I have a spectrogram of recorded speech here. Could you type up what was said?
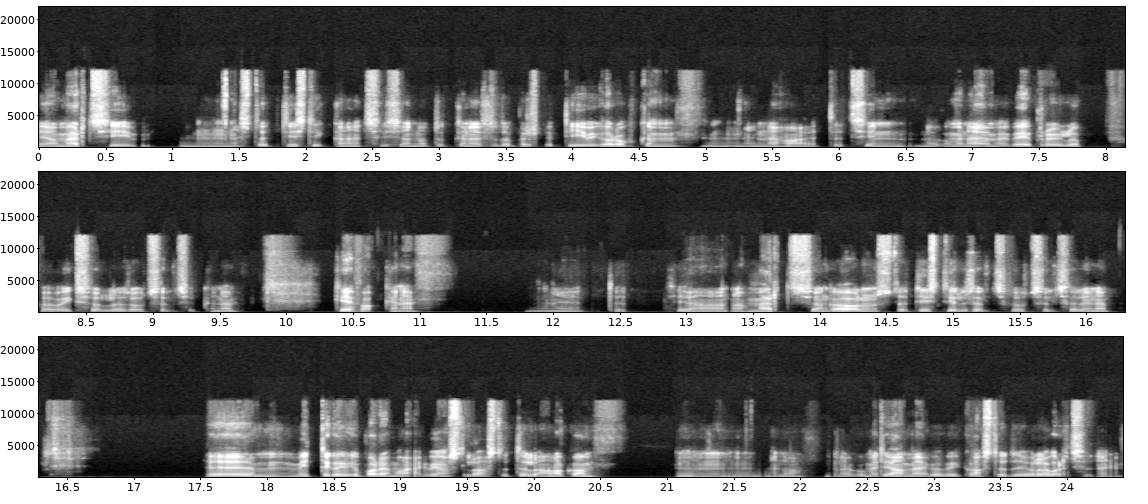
ja märtsi mm, statistika, et siis on natukene seda perspektiivi ka rohkem mm, näha, et, et siin nagu me näeme, veebruari lõpp võiks olla suhteliselt niisugune kehvakene. et, et ja noh, märts on ka olnud statistiliselt suhteliselt selline eh, mitte kõige parem aeg viimastel aastatel, aga noh, nagu me teame, ega kõik aastad ei ole võrdsed, on ju.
